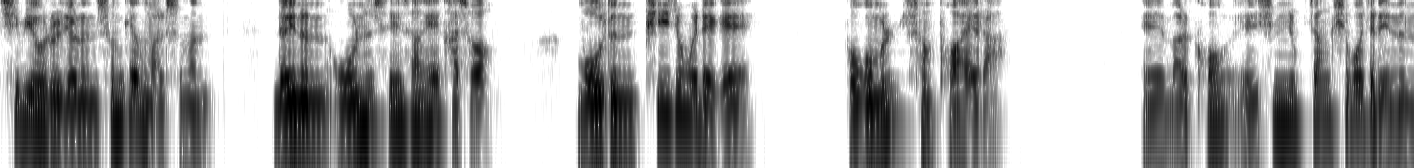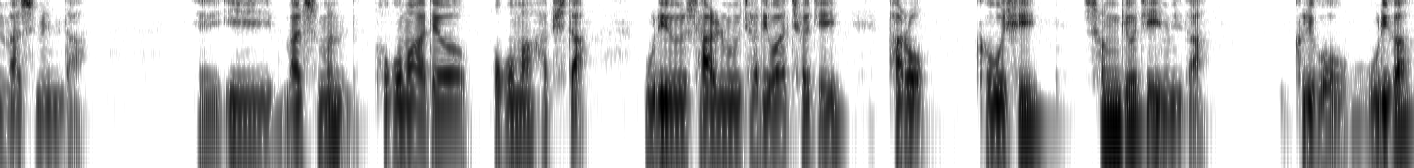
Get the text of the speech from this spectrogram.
12월을 여는 성경 말씀은 너희는 온 세상에 가서 모든 피조물에게 복음을 선포하여라. 예, 마르코 16장 15절에 있는 말씀입니다. 예, 이 말씀은 복음화되어 복음화합시다. 우리의 삶의 자리와 처지, 바로 그곳이 성교지입니다. 그리고 우리가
